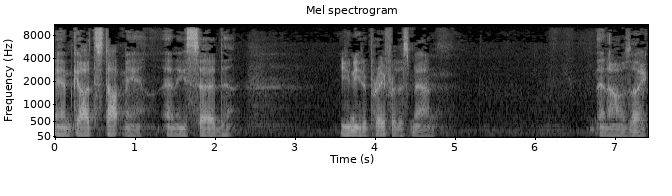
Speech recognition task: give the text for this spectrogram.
And God stopped me and He said, You need to pray for this man. and I was like,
